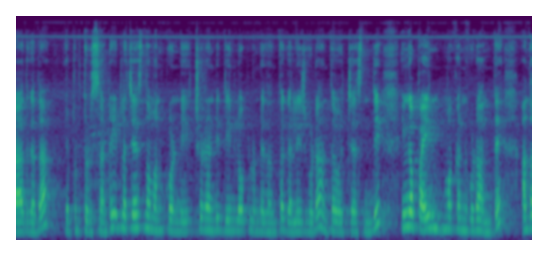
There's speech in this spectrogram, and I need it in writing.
కాదు కదా ఎప్పుడు తుడుస్తా అంటే ఇట్లా చేస్తున్నాం అనుకోండి. చూడండి దీని లోపల అదంతా గలీజ్ కూడా అంతా వచ్చేస్తుంది ఇంకా పైన మకన్ కూడా అంతే. అంత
